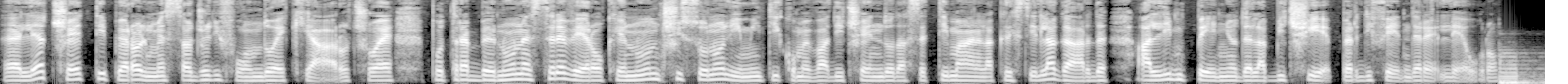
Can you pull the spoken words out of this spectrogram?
eh, le accetti, però il messaggio di fondo è chiaro chiaro, cioè potrebbe non essere vero che non ci sono limiti, come va dicendo da settimane la Christine Lagarde, all'impegno della BCE per difendere l'euro.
